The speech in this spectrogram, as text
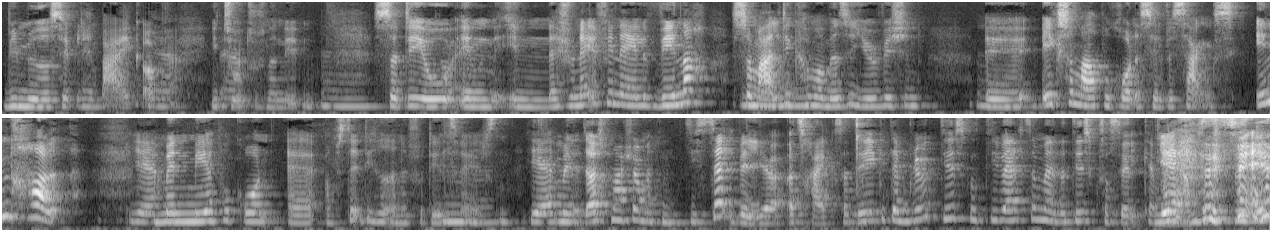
vi møder simpelthen bare ikke op Ja. i ja. 2019. Mm. Så det er jo en, en nationalfinale vinder, som Mm. aldrig kommer med til Eurovision. Mm. Øh, ikke så meget på grund af selve sangens indhold, Ja. men mere på grund af omstændighederne for deltagelsen. Mm. Ja, men det er også meget sjovt, at de selv vælger at trække sig. Det er ikke, den blev ikke disket, de valgte simpelthen at diske sig selv, kan man nærmest sige.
